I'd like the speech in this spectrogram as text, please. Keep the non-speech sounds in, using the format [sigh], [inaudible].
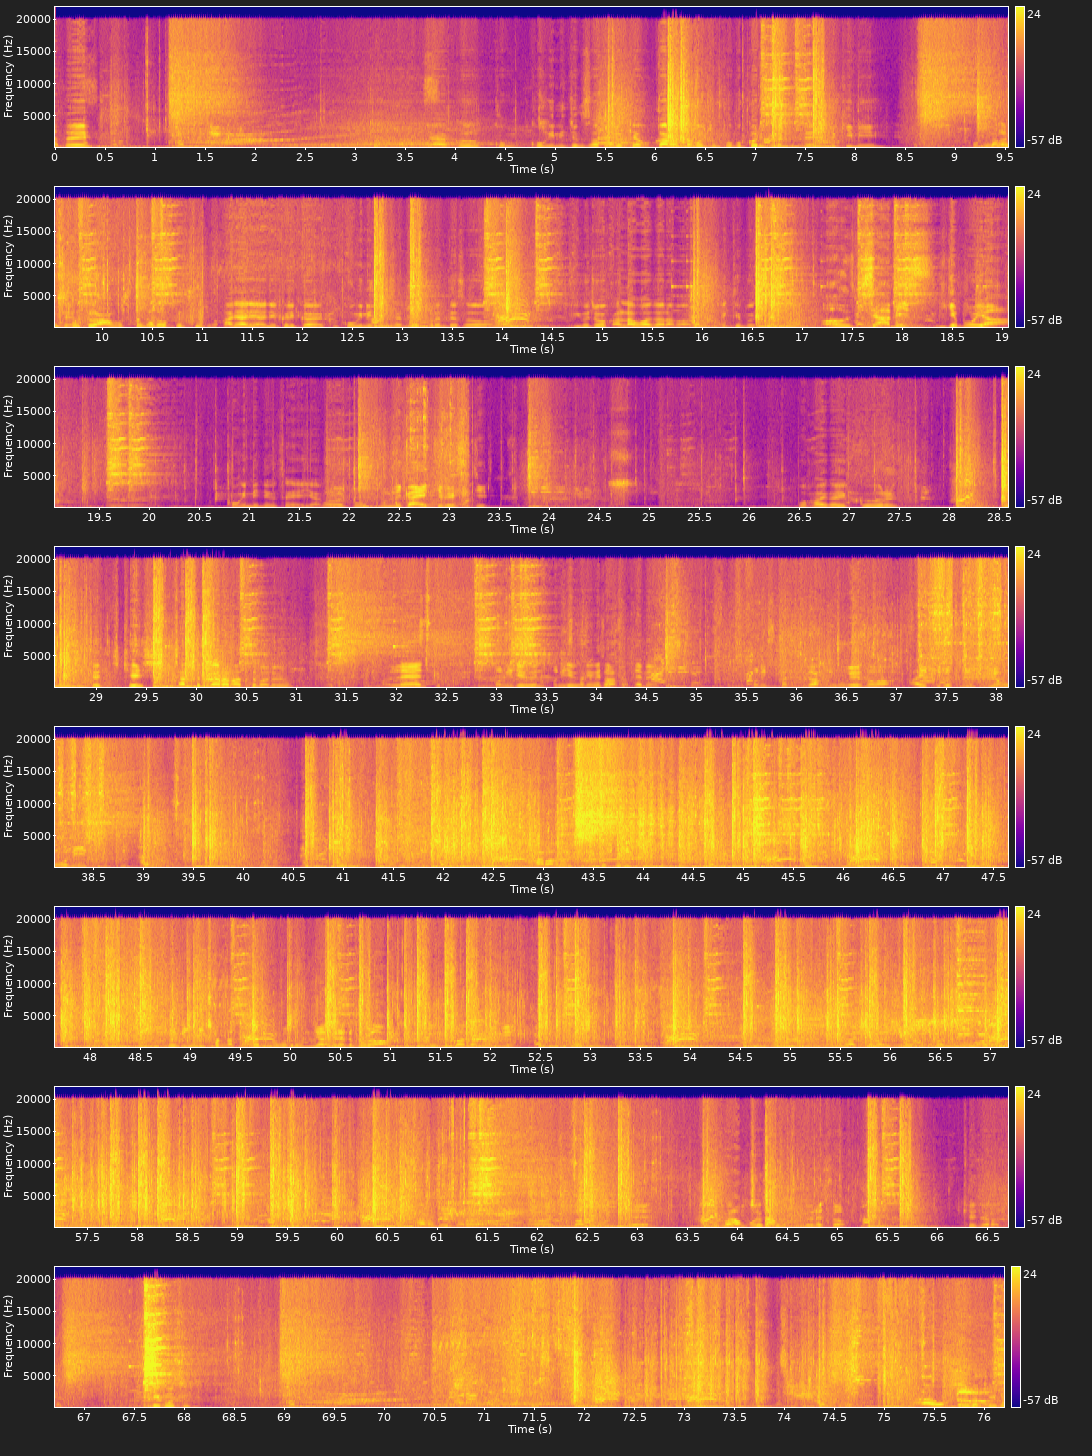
잡을. 야 그 공인인증서하고 몇개 하고 깔았다고 좀 버벅거리는 것 같은데 느낌이. 이상한데. 그 아무 상관없거든요. 아니 아니 아니. 그러니까 그 공인인증센터 그런 데서 이거저거 깔라고 하잖아 막. 액티브 어우 자빈 이게 뭐야? 공인인증서에 의하면. 뭘 뭐, 뭡니까? 액티브 엑스지. 뭐 하여가 그거를 진짜 개 잔뜩 깔아놨더만은 원래 토니 이제, 은, 이제 은행에서 때문에 토니 스타크가 한국에서 IT로 쓰면 분명 원이 있지. 바라는 것도 있지. 저니 미쳤나? 끝까지 보고 들어오니? 야, 쟤네들 뭐야? 이게 누가 왔다 느낌이 야, 씨발, 씨발, 씨발, 눈으로. 알아서 잘하는 아 누가 뭔데 싸고 미쳤어 싸고 충전했어. 개 잘한다. 개고수. 아우 진짜 개고수.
